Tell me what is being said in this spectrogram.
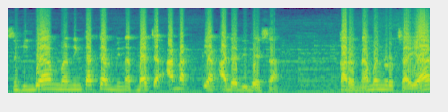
sehingga meningkatkan minat baca anak yang ada di desa. Karena menurut saya,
